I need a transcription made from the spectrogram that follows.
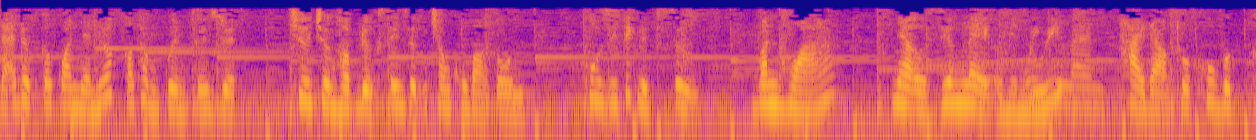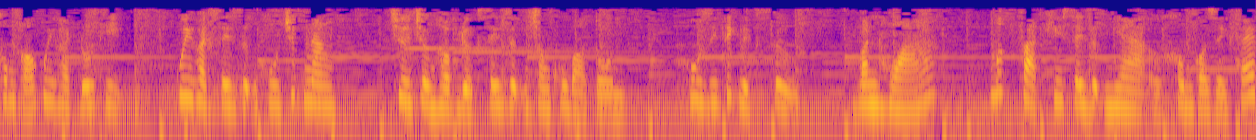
đã được cơ quan nhà nước có thẩm quyền phê duyệt, trừ trường hợp được xây dựng trong khu bảo tồn, khu di tích lịch sử, văn hóa, nhà ở riêng lẻ ở miền núi, hải đảo thuộc khu vực không có quy hoạch đô thị, quy hoạch xây dựng khu chức năng, trừ trường hợp được xây dựng trong khu bảo tồn, khu di tích lịch sử, văn hóa, mức phạt khi xây dựng nhà ở không có giấy phép.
